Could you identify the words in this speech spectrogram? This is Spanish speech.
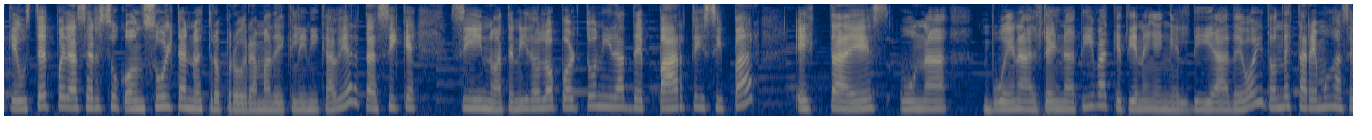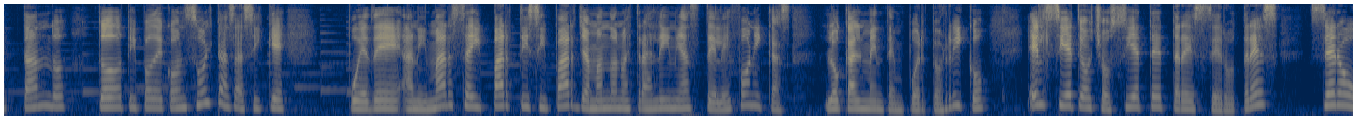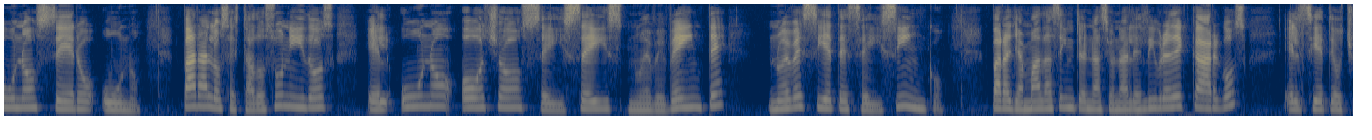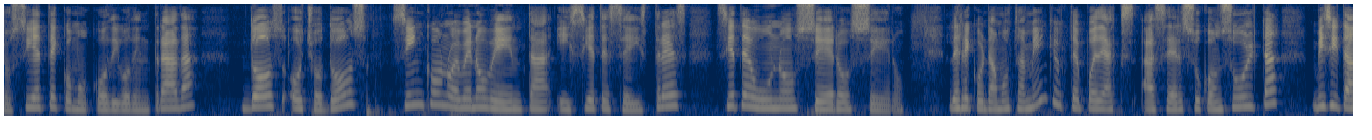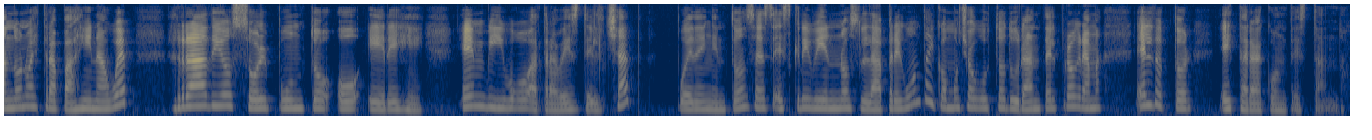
Que usted pueda hacer su consulta en nuestro programa de clínica abierta, así que si no ha tenido la oportunidad de participar, esta es una buena alternativa que tienen en el día de hoy, donde estaremos aceptando todo tipo de consultas, así que puede animarse y participar llamando a nuestras líneas telefónicas localmente en Puerto Rico, el 787-303-0101 para los Estados Unidos, el 1-866-920-9765. Para llamadas internacionales libre de cargos, el 787 como código de entrada, 282-5990 y 763-7100. Les recordamos también que usted puede hacer su consulta visitando nuestra página web radiosol.org en vivo a través del chat. Pueden entonces escribirnos la pregunta y con mucho gusto durante el programa el doctor estará contestando.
